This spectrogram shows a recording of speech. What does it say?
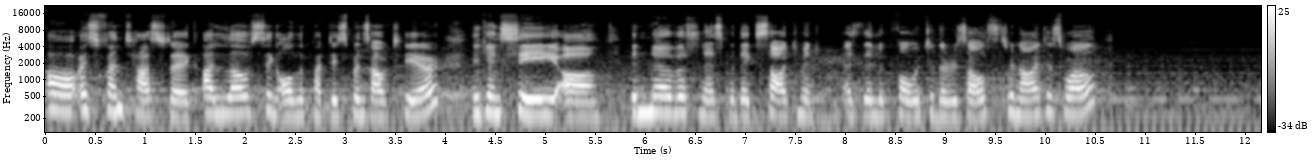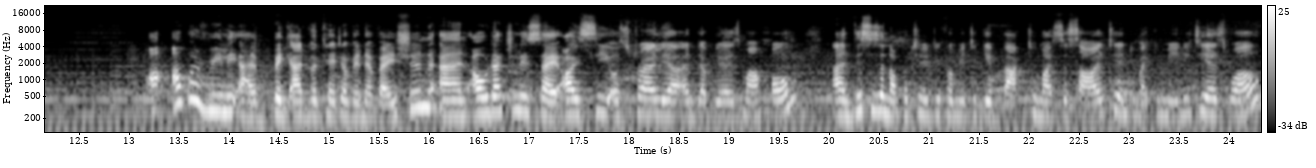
Oh, it's fantastic. I love seeing all the participants out here. You can see um, the nervousness, but the excitement as they look forward to the results tonight as well. I'm a really a big advocate of innovation and I would actually say I see Australia and WA as my home and this is an opportunity for me to give back to my society and to my community as well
